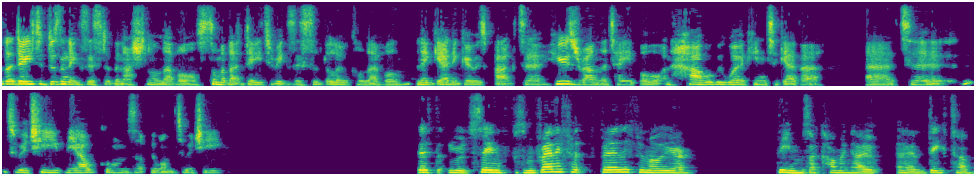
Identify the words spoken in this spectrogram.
So that data doesn't exist at the national level. Some of that data exists at the local level. And again, it goes back to who's around the table and how are we working together uh, to to achieve the outcomes that we want to achieve. You're saying some very fairly familiar themes are coming out. Um, data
